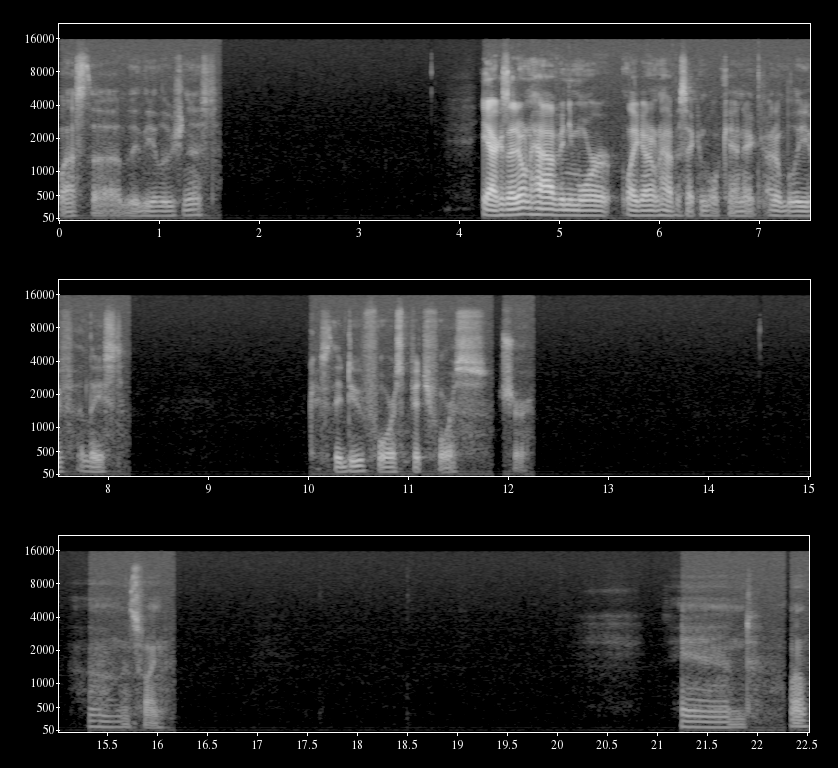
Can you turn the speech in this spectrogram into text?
blast the the, the illusionist. Yeah, because I don't have any more. Like I don't have a second volcanic. I don't believe, at least. Okay, so they do force pitch force. Sure. Um, that's fine. And, well,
